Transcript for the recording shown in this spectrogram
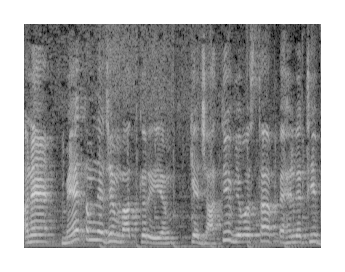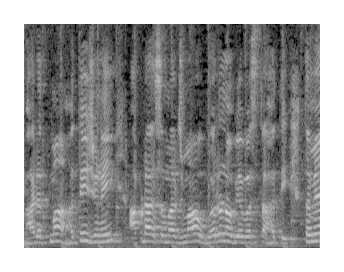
અને મેં તમને જેમ વાત કરી એમ કે જાતિ વ્યવસ્થા પહેલેથી ભારતમાં હતી જ નહીં, આપણા સમાજમાં વર્ણ વ્યવસ્થા હતી. તમે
